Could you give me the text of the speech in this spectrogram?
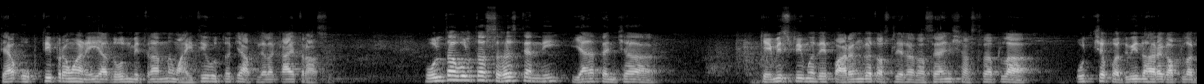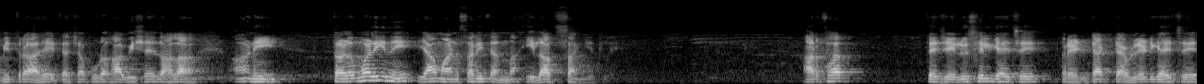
त्या उक्तीप्रमाणे या दोन मित्रांना माहिती होतं की आपल्याला काय त्रास आहे. बोलता बोलता सहज त्यांनी या त्यांच्या केमिस्ट्रीमध्ये पारंगत असलेला रसायनशास्त्रातला उच्च पदवीधारक आपला मित्र आहे त्याच्या पुढं हा विषय झाला आणि तळमळीने या माणसाने त्यांना इलाज सांगितले. अर्थात ते जेल्युसिल घ्यायचे रेंटॅक टॅबलेट घ्यायचे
